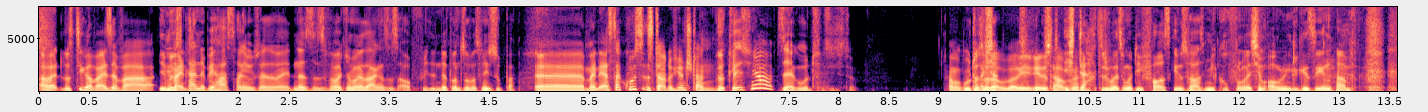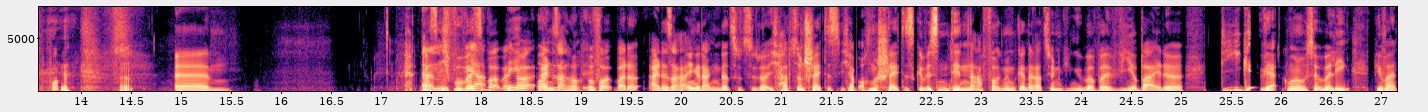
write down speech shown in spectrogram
aber lustigerweise war Ihr müsst keine BHs tragen, also, ne? Das ist, wollte ich noch mal sagen, das ist auch Free the Nip und sowas finde ich super. äh, mein erster Kuss ist dadurch entstanden. Wirklich? Ja. Sehr gut. Siehst du. Haben wir gut, dass Ich wir hab- darüber geredet haben. Ich dachte, du wolltest mir die Faust geben, das war das Mikrofon, was ich im Augenwinkel gesehen habe. Ähm, was Ähm, ich, wo, weißt ja, du, nee, aber eine Sache noch, bevor, warte, eine Sache, ein Gedanken dazu zu. Ich habe so ein schlechtes, ich habe auch ein schlechtes Gewissen den nachfolgenden Generationen gegenüber, weil wir beide, die, wir, guck mal, du musst ja überlegen, wir waren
